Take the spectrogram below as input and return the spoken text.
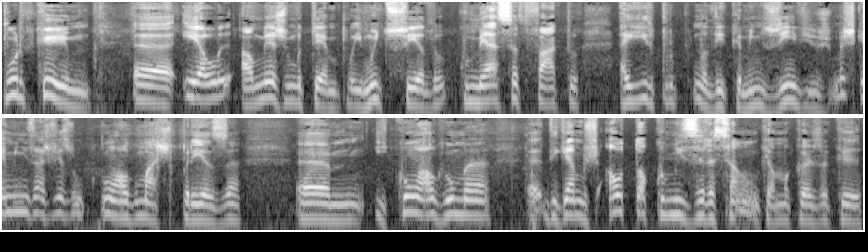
porque ele, ao mesmo tempo e muito cedo, começa de facto a ir por, não digo caminhos ínvios, mas caminhos às vezes com alguma aspereza um, e com alguma, uh, digamos, autocomiseração, que é uma coisa que uh,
